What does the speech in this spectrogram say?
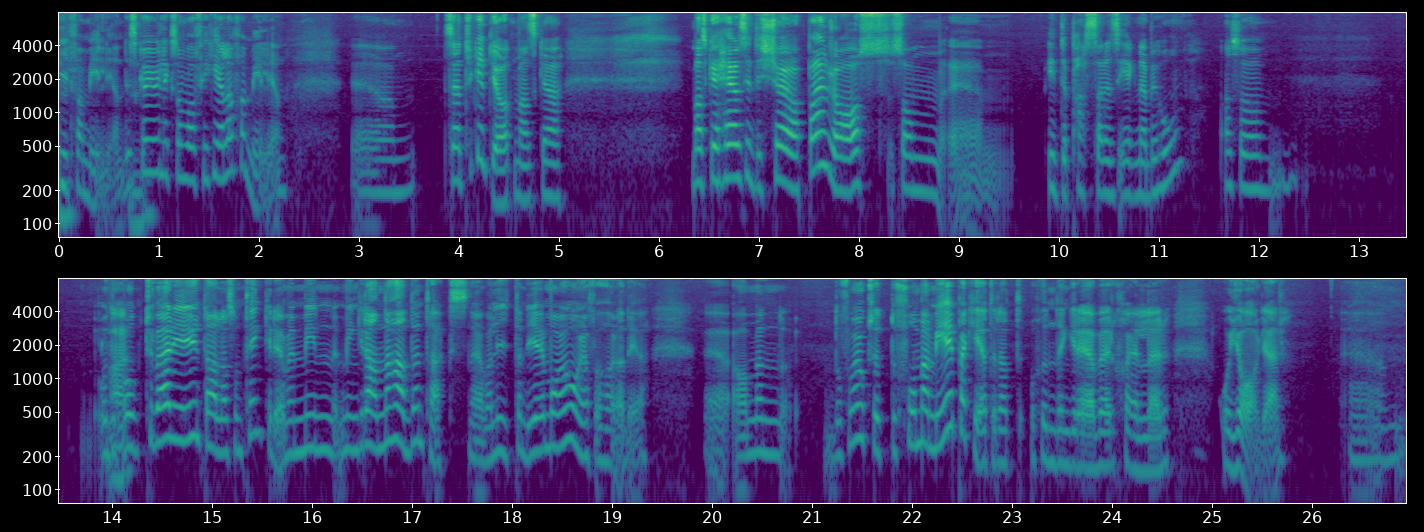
i familjen. Det ska ju liksom vara för hela familjen. Ehm, sen tycker inte jag att man ska man ska helst inte köpa en ras som ehm, inte passar ens egna behov. Alltså, och, det, och tyvärr är det ju inte alla som tänker det. Men min, min granne hade en tax när jag var liten. Det är många gånger jag får höra det. Eh, Ja, men då får man också då får man med i paketet att hunden gräver, skäller och jagar. Ehm,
